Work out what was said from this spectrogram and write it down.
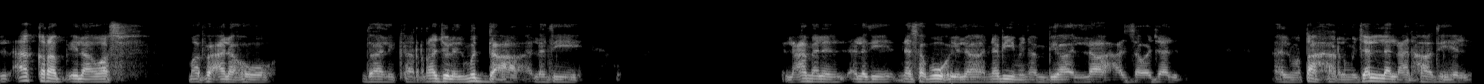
الأقرب إلى وصف ما فعله ذلك الرجل المدعى الذي العمل الذي نسبوه إلى نبي من أنبياء الله عز وجل المطهر المجلل عن هذه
